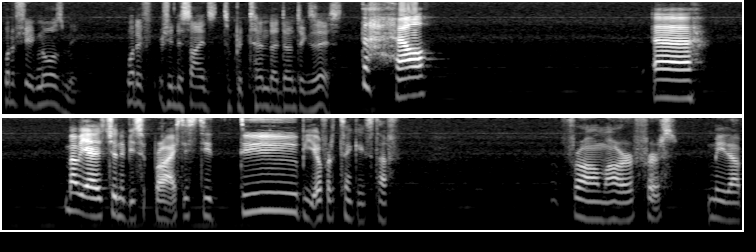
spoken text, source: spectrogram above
What if she ignores me? What if she decides to pretend I don't exist? the hell? Uh, maybe I shouldn't be surprised. This dude do be overthinking stuff. From our first meetup.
